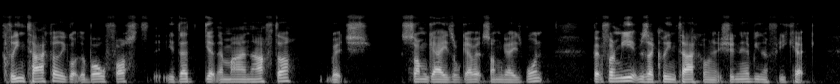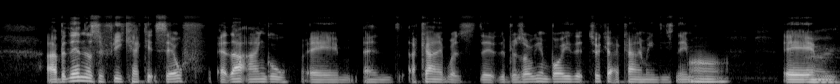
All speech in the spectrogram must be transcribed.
clean tackle. He got the ball first. He did get the man after, which some guys will give it, some guys won't. But for me, it was a clean tackle and it shouldn't have been a free kick. Uh, but then there's the free kick itself at that angle, um, and I can't. It was the, the Brazilian boy that took it. I can't mind his name. Oh, Um,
